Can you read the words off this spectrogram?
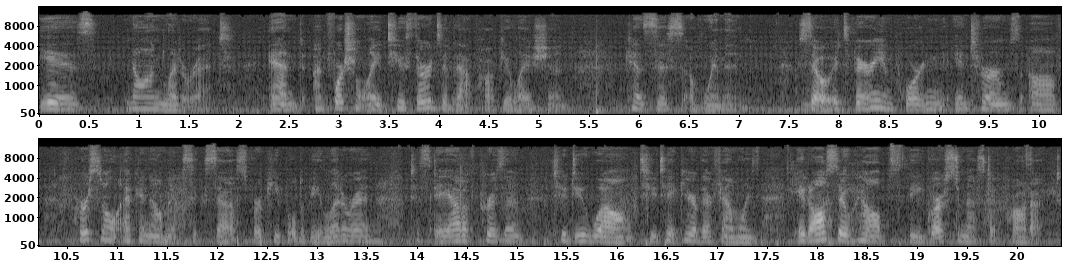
is non-literate. And unfortunately, two-thirds of that population consists of women. So mm-hmm. it's very important in terms of personal economic success for people to be literate, to stay out of prison, to do well, to take care of their families. It also helps the gross domestic product.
